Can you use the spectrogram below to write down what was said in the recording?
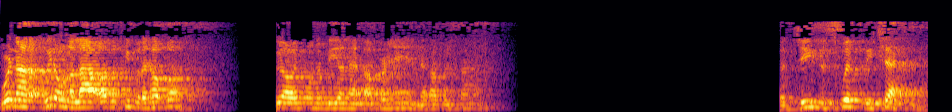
we're not, we don't allow other people to help us. We always want to be on that upper hand, that upper side. But Jesus swiftly checked him.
